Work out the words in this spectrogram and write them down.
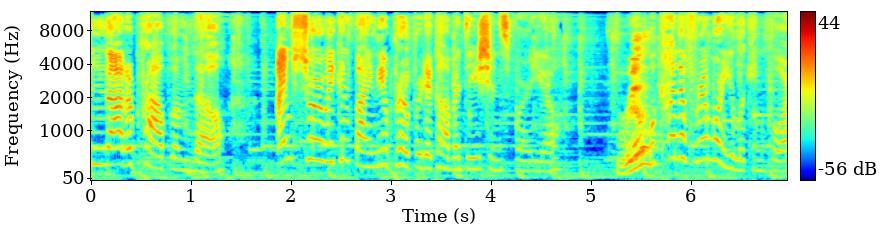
not a problem, though. I'm sure we can find the appropriate accommodations for you. For real? What kind of room were you looking for?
